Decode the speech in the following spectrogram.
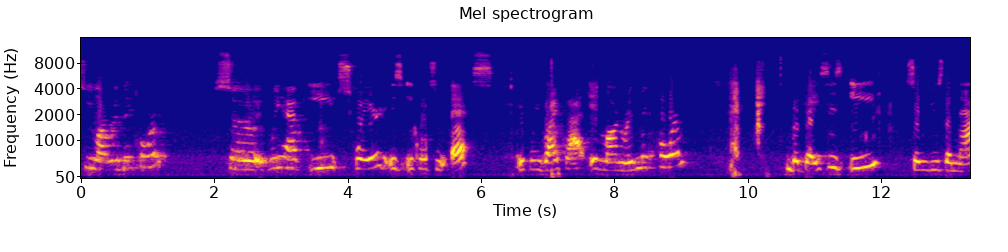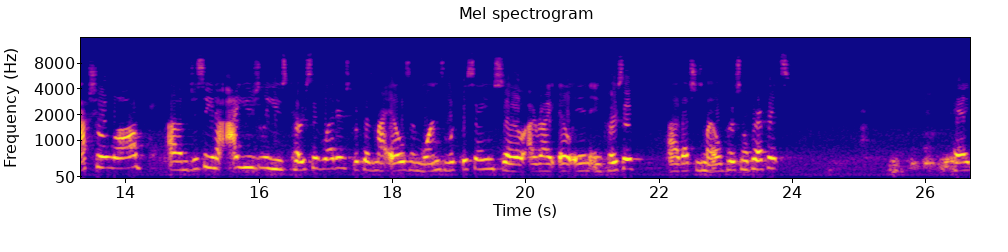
to logarithmic form. So if we have e squared is equal to x, if we write that in logarithmic form, the base is e, so we use the natural log. Um, just so you know, I usually use cursive letters because my L's and 1's look the same, so I write LN in cursive. Uh, that's just my own personal preference. Okay,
